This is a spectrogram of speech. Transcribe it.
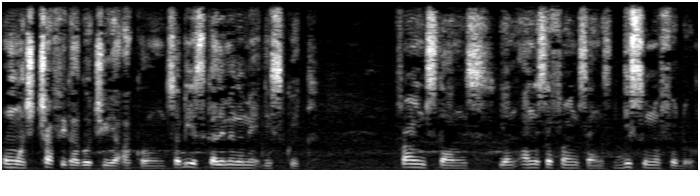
how much traffic I go through your account. So basically, I'm gonna make this quick. For instance, you understand for instance, this one for do.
